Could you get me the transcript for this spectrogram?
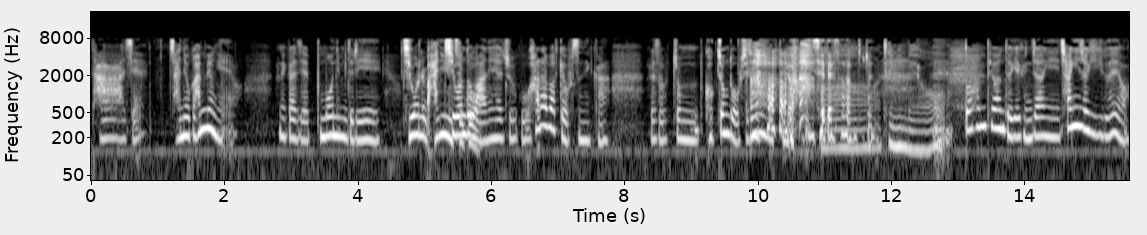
다 이제 자녀가 한 명이에요. 그러니까 이제 부모님들이 지원을 많이 지원도 해주고. 많이 해주고 하나밖에 없으니까 그래서 좀 걱정도 없이 사는 것 같아요. 이 세대 사람들은. 아, 재밌네요. 네. 또 한편 되게 굉장히 창의적이기도 해요.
